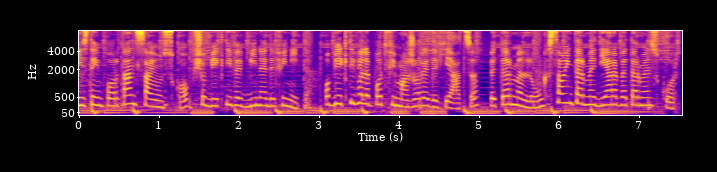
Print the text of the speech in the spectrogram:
Este important să ai un scop și obiective bine definite. Obiectivele pot fi majore de viață, pe termen lung sau intermediare pe termen scurt,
